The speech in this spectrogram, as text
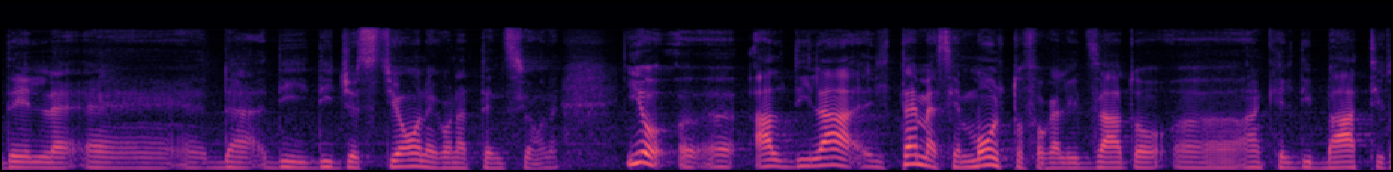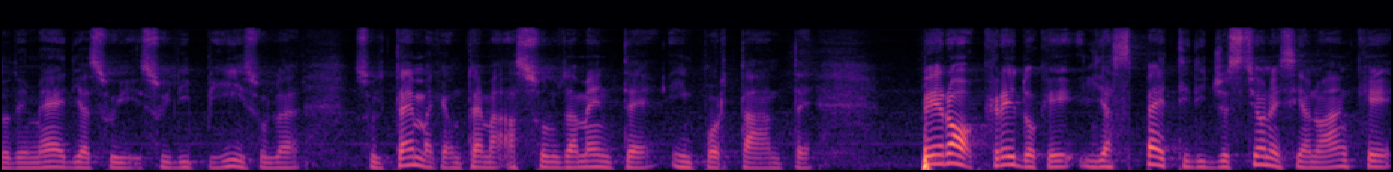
del, eh, da, di, di, gestione con attenzione. Io eh, al di là, il tema si è molto focalizzato eh, anche il dibattito dei media sui, sui DPI, sul, sul tema che è un tema assolutamente importante, però credo che gli aspetti di gestione siano anche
